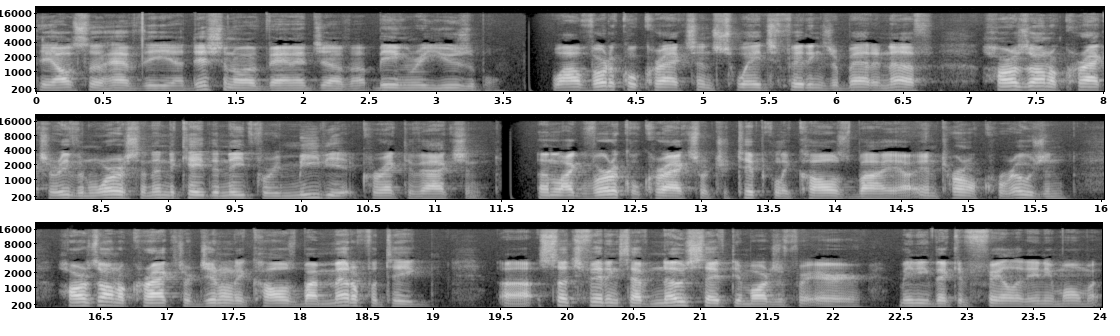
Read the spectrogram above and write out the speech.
They also have the additional advantage of uh, being reusable. While vertical cracks and swage fittings are bad enough, horizontal cracks are even worse and indicate the need for immediate corrective action. Unlike vertical cracks, which are typically caused by uh, internal corrosion, horizontal cracks are generally caused by metal fatigue. Uh, such fittings have no safety margin for error, meaning they could fail at any moment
